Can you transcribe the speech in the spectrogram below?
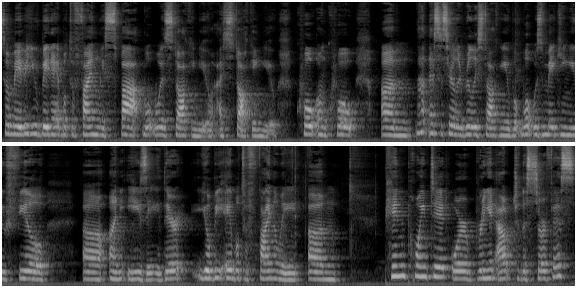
So maybe you've been able to finally spot what was stalking you, I stalking you, quote unquote, um, not necessarily really stalking you, but what was making you feel uh, uneasy. There, you'll be able to finally um, pinpoint it or bring it out to the surface.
